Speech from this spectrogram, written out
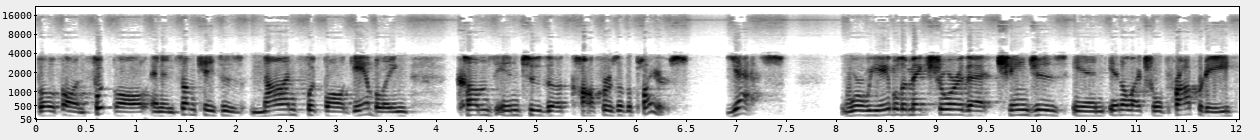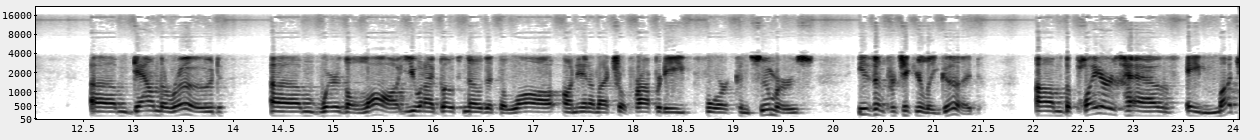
both on football and in some cases non football gambling, comes into the coffers of the players? Yes. Were we able to make sure that changes in intellectual property um, down the road, um, where the law, you and I both know that the law on intellectual property for consumers isn't particularly good, um, the players have a much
